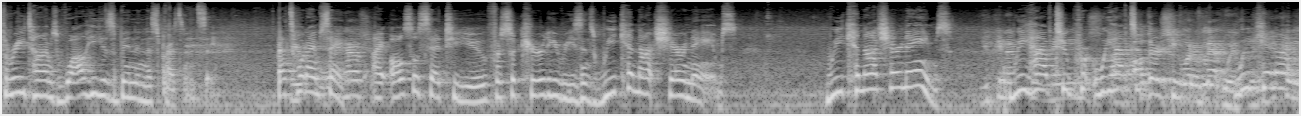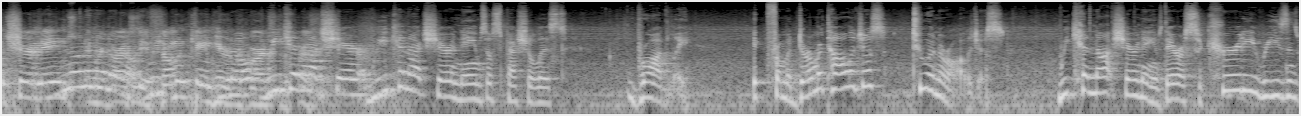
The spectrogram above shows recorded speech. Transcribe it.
three times while he has been in this presidency. That's what I'm saying. I also said to you, for security reasons, we cannot share names. We cannot share names. You cannot we share have to. names pr- We have to. others he would have met with. We but cannot You can share names No, no, in no, no, regards no. to if We- someone came here in no, regards we to the cannot president. share. We cannot share names of specialists broadly, It- from a dermatologist to a neurologist. We cannot share names. There are security reasons.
